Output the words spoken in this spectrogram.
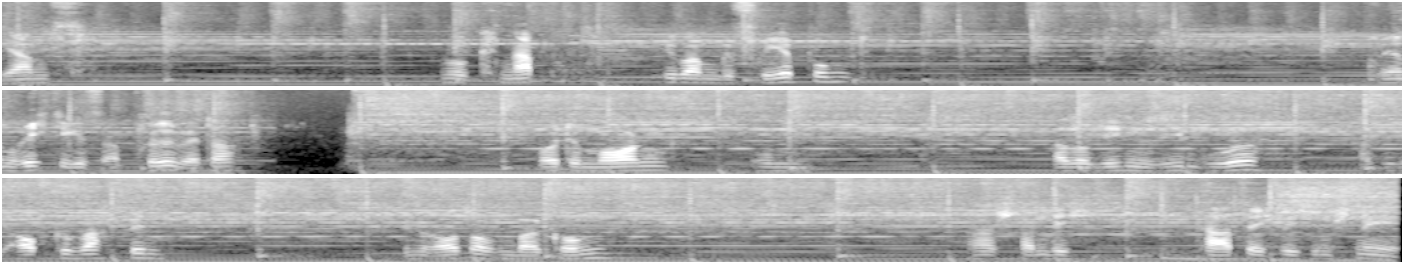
Wir haben es nur knapp über dem Gefrierpunkt. Wir haben richtiges Aprilwetter. Heute Morgen um also gegen 7 Uhr, als ich aufgewacht bin, bin raus auf dem Balkon. Da stand ich tatsächlich im Schnee.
